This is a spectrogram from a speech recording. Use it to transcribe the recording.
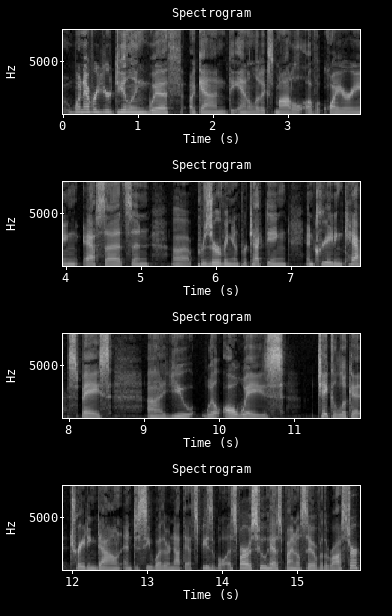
whenever you're dealing with, again, the analytics model of acquiring assets and uh, preserving and protecting and creating cap space, uh, you will always take a look at trading down and to see whether or not that's feasible. As far as who has final say over the roster,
